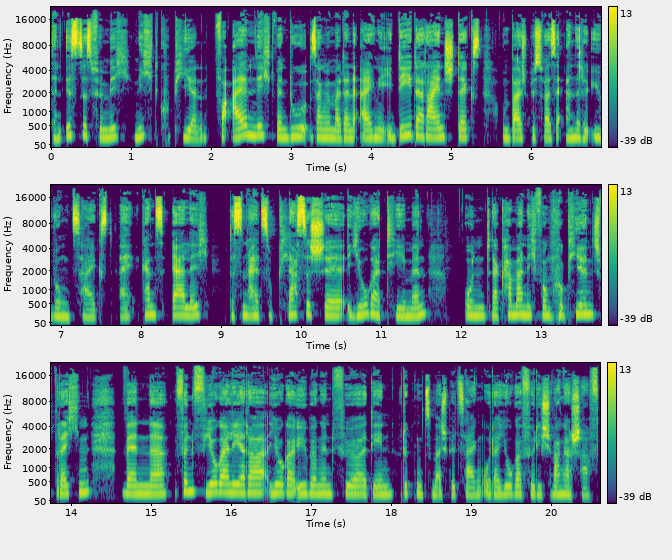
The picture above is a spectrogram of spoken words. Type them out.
dann ist es für mich nicht kopieren. Vor allem nicht, wenn du, sagen wir mal, deine eigene Idee da reinsteckst und beispielsweise andere Übungen zeigst. Weil ganz ehrlich, das sind halt so klassische Yoga-Themen. Und da kann man nicht von Kopieren sprechen, wenn äh, fünf Yogalehrer Yoga-Übungen für den Rücken zum Beispiel zeigen oder Yoga für die Schwangerschaft.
